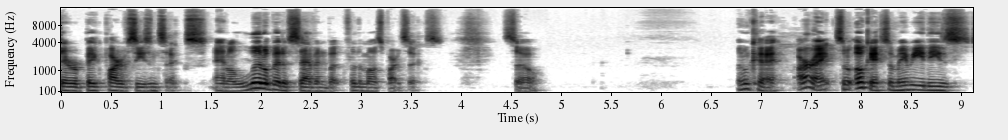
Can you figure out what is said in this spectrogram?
they're a big part of season six and a little bit of seven, but for the most part six. So okay, all right. So okay, so maybe these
